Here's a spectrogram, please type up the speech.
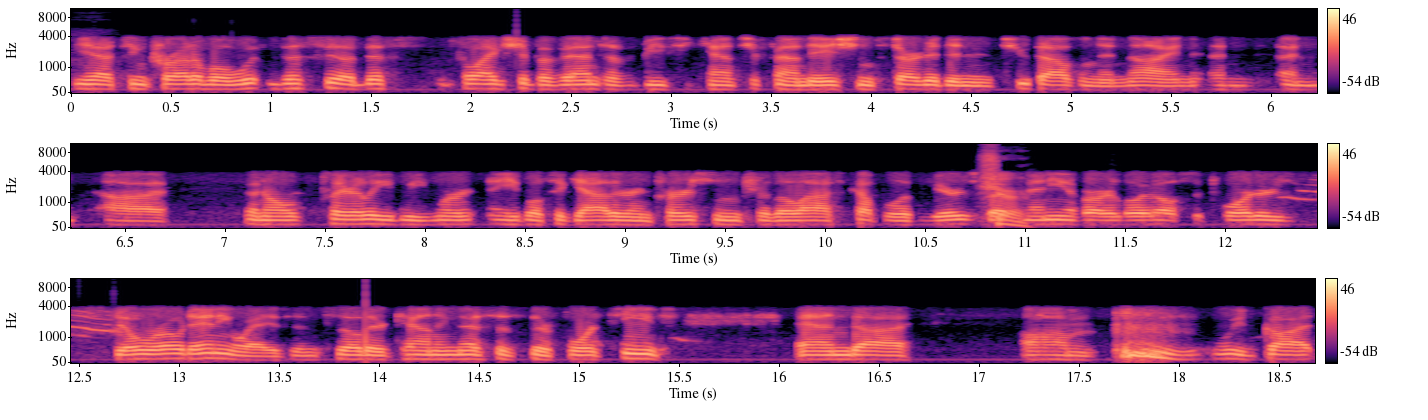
Yeah, it's incredible. This uh, this flagship event of BC Cancer Foundation started in 2009, and and uh, you know, clearly we weren't able to gather in person for the last couple of years, but sure. many of our loyal supporters still rode anyways, and so they're counting this as their 14th. And uh, um, we've got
